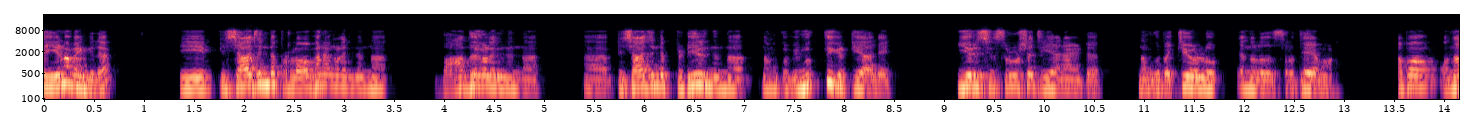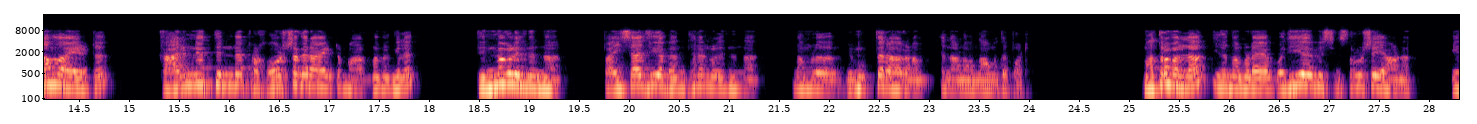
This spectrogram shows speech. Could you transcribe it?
ചെയ്യണമെങ്കിൽ ഈ പിശാചിന്റെ പ്രലോഭനങ്ങളിൽ നിന്ന് ബാധകളിൽ നിന്ന് പിശാചിന്റെ പിടിയിൽ നിന്ന് നമുക്ക് വിമുക്തി കിട്ടിയാലേ ഈ ഒരു ശുശ്രൂഷ ചെയ്യാനായിട്ട് നമുക്ക് പറ്റുകയുള്ളൂ എന്നുള്ളത് ശ്രദ്ധേയമാണ്. അപ്പോൾ ഒന്നാമതായിട്ട് കാരുണ്യത്തിന്റെ പ്രഘോഷകരായിട്ട് മാറണമെങ്കിൽ തിന്മകളിൽ നിന്ന് പൈശാചിക ബന്ധനങ്ങളിൽ നിന്ന് നമ്മൾ വിമുക്തരാകണം എന്നാണ് ഒന്നാമത്തെ പാഠം. മാത്രമല്ല ഇത് നമ്മുടെ വലിയ ഒരു ശുശ്രൂഷയാണ് ഈ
